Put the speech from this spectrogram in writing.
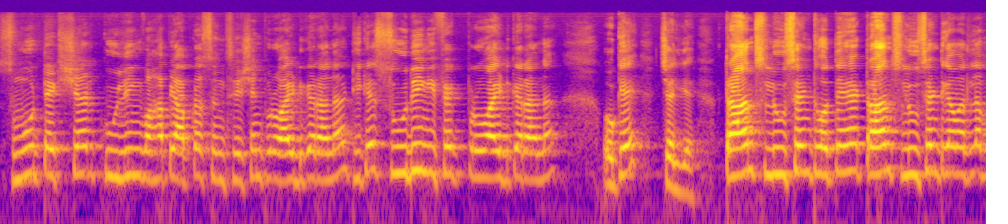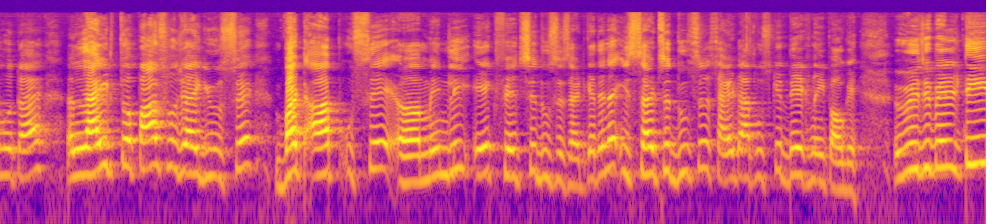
स्मूथ टेक्सचर कूलिंग वहाँ पे आपका सेंसेशन प्रोवाइड कराना, ठीक है? सूदिंग इफ़ेक्ट प्रोवाइड कराना। ओके चलिए ट्रांसलूसेंट होते हैं। ट्रांसलूसेंट का मतलब होता है लाइट तो पास हो जाएगी उससे बट आप उससे मेनली uh, एक फ़ेज़ से दूसरे साइड कहते हैं ना इस साइड से दूसरे साइड आप उसके देख नहीं पाओगे। विजिबिलिटी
